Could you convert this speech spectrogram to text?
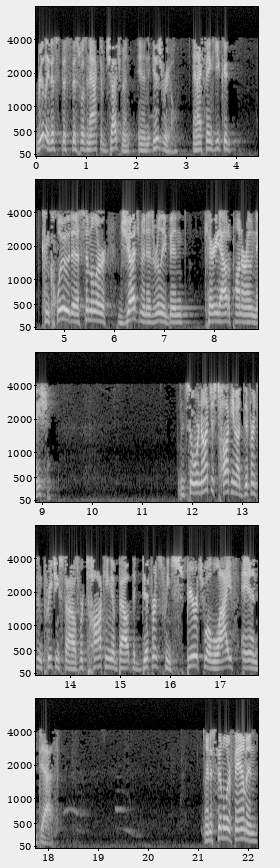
Really, this, this, this was an act of judgment in Israel. And I think you could conclude that a similar judgment has really been carried out upon our own nation. And so we're not just talking about difference in preaching styles, we're talking about the difference between spiritual life and death. And a similar famine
